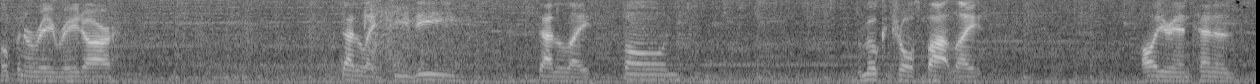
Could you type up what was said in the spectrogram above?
open array radar, satellite TV, satellite phone, remote control spotlight, all your antennas,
